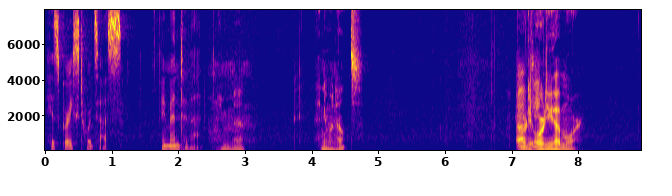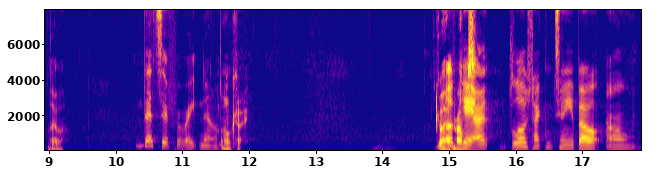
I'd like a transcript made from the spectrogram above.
his grace towards us. Amen to that. Amen. Anyone else? Or, do, or do you have more? Layla. That's it for right now. Okay. Go ahead, promise. okay, I, the Lord's talking to me about um,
